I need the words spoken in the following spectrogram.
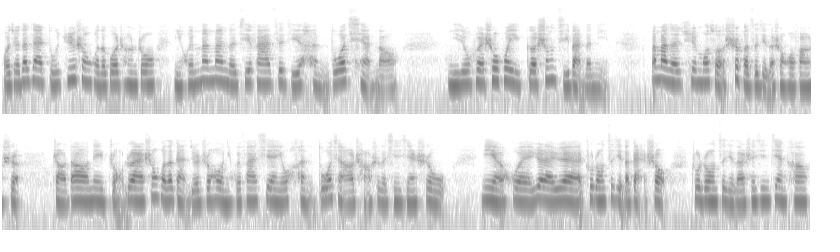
我觉得在独居生活的过程中，你会慢慢的激发自己很多潜能。你就会收获一个升级版的你，慢慢的去摸索适合自己的生活方式，找到那种热爱生活的感觉之后，你会发现有很多想要尝试的新鲜事物，你也会越来越注重自己的感受，注重自己的身心健康。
